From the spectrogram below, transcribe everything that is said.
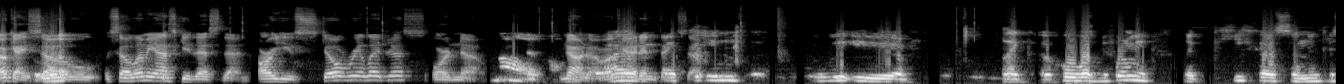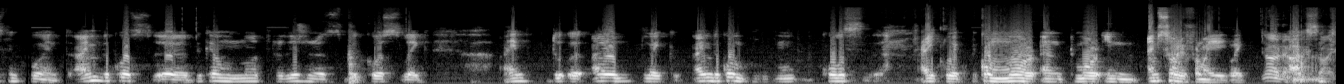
Okay, so so let me ask you this then: Are you still religious or no? No, No, no. Okay, I didn't think so. In, we like uh, who was before me, like he has an interesting point. I'm because uh, become not religious because like I'm do, uh, I like I'm become because I like become more and more in. I'm sorry for my like Oh no, fine.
